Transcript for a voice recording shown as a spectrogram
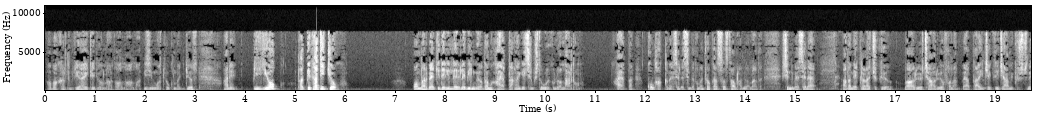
Ha bakardım riayet ediyorlardı Allah Allah. Biz İmam Okuluna gidiyoruz. Hani bilgi yok, tatbikat hiç yok. Onlar belki delilleriyle bilmiyordu ama hayatlarına geçirmiştir, uyguluyorlardı onu. Hayatlar, kul hakkı meselesinde falan çok hassas davranıyorlardı. Şimdi mesela adam ekrana çıkıyor, bağırıyor, çağırıyor falan. Veya tayin çektiği cami kürsüsüne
